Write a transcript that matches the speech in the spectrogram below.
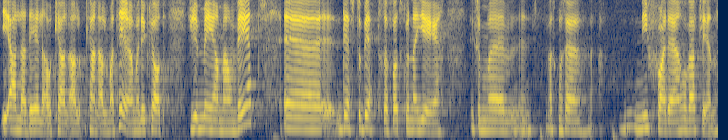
i alla delar och kan, kan all materia. Men det är klart, ju mer man vet, eh, desto bättre för att kunna ge liksom, eh, vad ska man säga, nischade och verkligen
